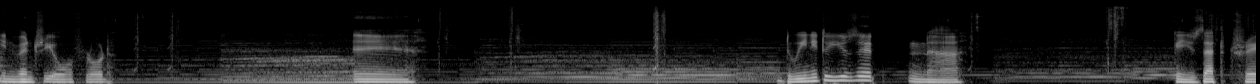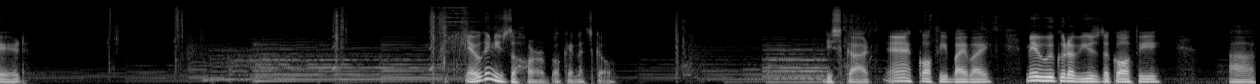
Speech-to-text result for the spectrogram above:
Inventory overflowed. Uh, do we need to use it? Nah can use that to trade. Yeah, we can use the herb. Okay, let's go. Discard. Eh, coffee, bye-bye. Maybe we could have used the coffee. Uh,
